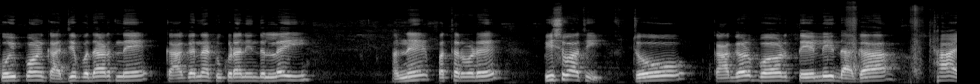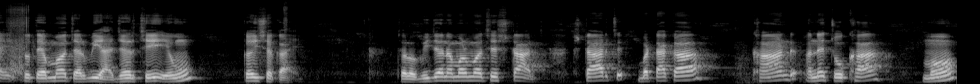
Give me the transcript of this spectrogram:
કોઈ પણ ખાદ્ય પદાર્થને કાગળના ટુકડાની અંદર લઈ અને પથ્થર વડે પીસવાથી જો કાગળ પર તેલી દાગા થાય તો તેમાં ચરબી હાજર છે એવું કહી શકાય. ચલો, બીજા નંબરમાં છે સ્ટાર્ચ. સ્ટાર્ચ બટાકા, ખાંડ અને ચોખામાં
